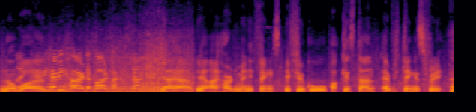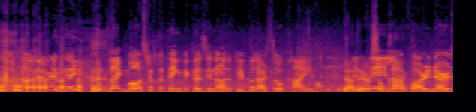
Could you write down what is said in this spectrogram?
no, like, but have, you, have you heard about Pakistan? yeah, yeah, yeah. I heard many things. If you go Pakistan, everything is free. Not everything. like most of the thing because you know the people are so kind. Yeah, they are they so love foreigners.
